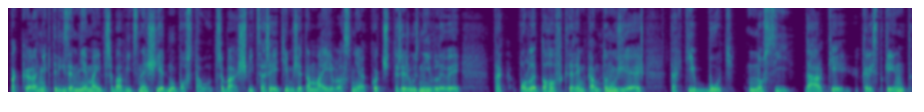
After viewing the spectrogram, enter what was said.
Pak eh, některé země mají třeba víc než jednu postavu. Třeba Švýcaři, tím, že tam mají vlastně jako čtyři různé vlivy, tak podle toho, v kterém kantonu žiješ, tak ti buď nosí dárky Christkind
